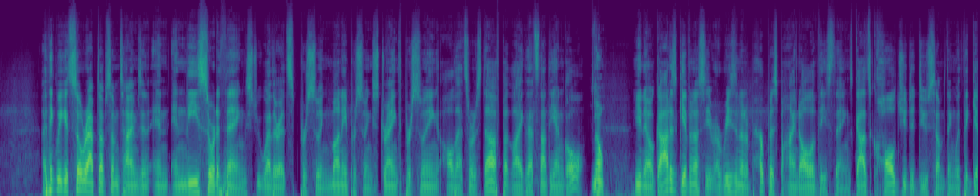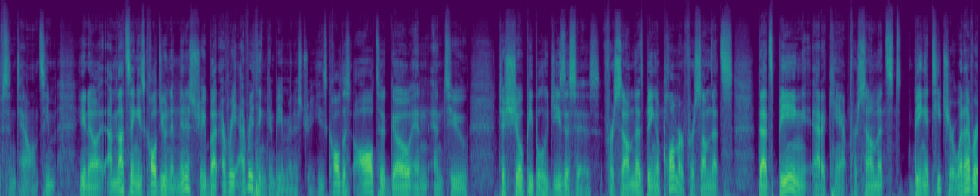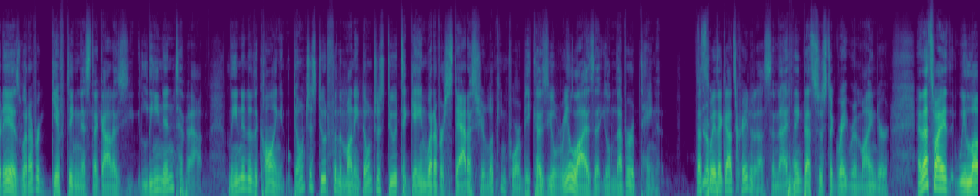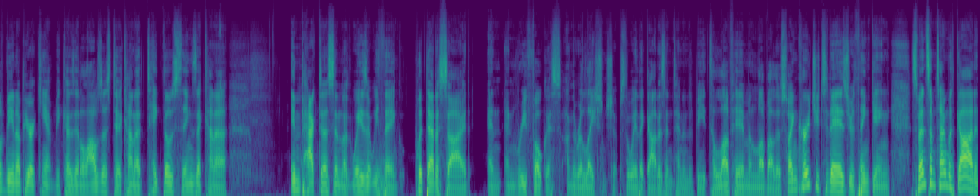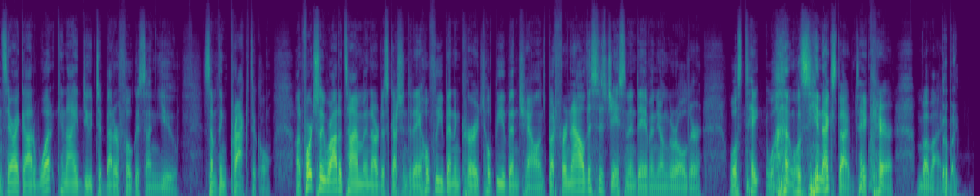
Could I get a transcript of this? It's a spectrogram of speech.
I think we get so wrapped up sometimes in, in, in these sort of things, whether it's pursuing money, pursuing strength, pursuing all that sort of stuff, but like that's not the end goal. No. You know, God has given us a reason and a purpose behind all of these things. God's called you to do something with the gifts and talents. He, you know, I'm not saying He's called you into ministry, but every everything can be a ministry. He's called us all to go and and to to show people who Jesus is. For some, that's being a plumber. For some, that's that's being at a camp. For some, it's being a teacher. Whatever it is, whatever giftingness that God has, lean into that. Lean into the calling. Don't just do it for the money. Don't just do it to gain whatever status you're looking for, because you'll realize that you'll never obtain it. That's Yep. the way that God's created us. And I think that's just a great reminder. And that's why we love being up here at camp because it allows us to kind of take those things that kind of impact us in the ways that we think, put that aside and and refocus on the relationships the way that God is intended to be to love him and love others. So I encourage you today as you're thinking, spend some time with God and say, "All right, God, what can I do to better focus on you?" Something practical. Unfortunately, we're out of time in our discussion today. Hopefully you've been encouraged, hopefully you've been challenged, but for now, this is Jason and Dave and younger older. We'll take we'll see you next time. Take care. Bye-bye. Bye bye.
